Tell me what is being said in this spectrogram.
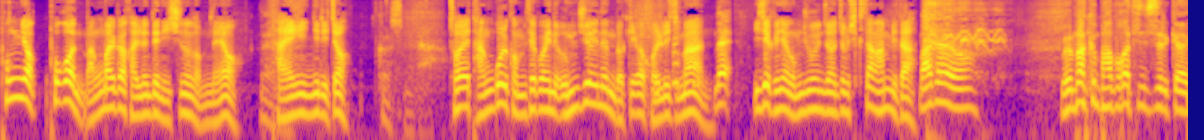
폭력, 폭언, 막말과 관련된 이슈는 없네요. 네. 다행인 일이죠. 그렇습니다. 저의 단골 검색어에 있는 음주에는 몇 개가 걸리지만 네. 이제 그냥 음주운전 좀 식상합니다. 맞아요. 웬만큼 바보 같은 짓을 할까,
